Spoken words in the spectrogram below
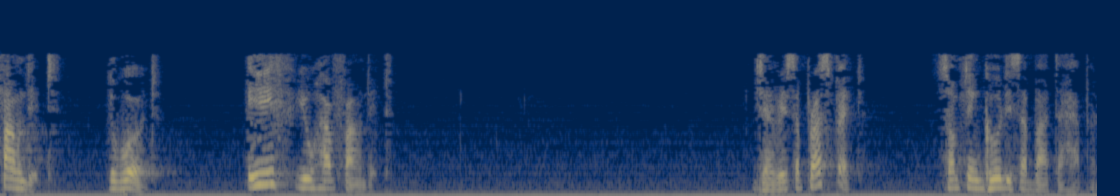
found it, the word, if you have found it, there is a prospect. Something good is about to happen.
